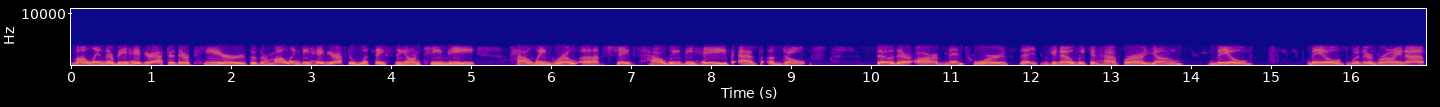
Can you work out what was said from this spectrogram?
modeling their behavior after their peers or they're modeling behavior after what they see on TV how we grow up shapes how we behave as adults. So there are mentors that you know we can have for our young male males when they're growing up.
